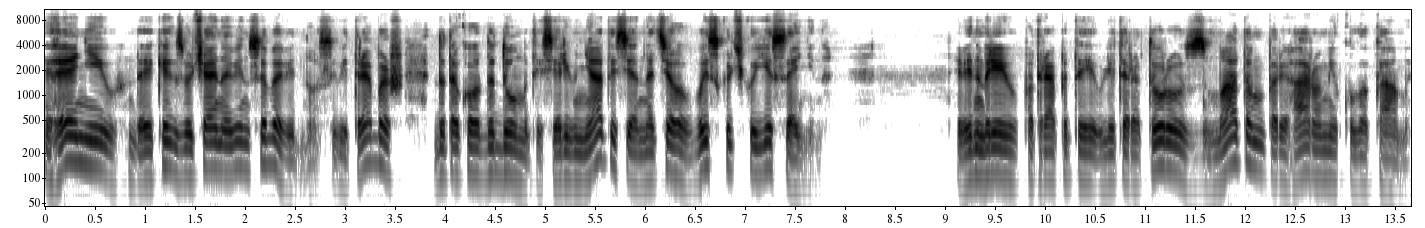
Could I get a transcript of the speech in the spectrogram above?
геніїв, до яких, звичайно, він себе відносив. І треба ж до такого додуматися, рівнятися на цього вискочку Єсеніна. Він мріяв потрапити в літературу з матом, перегаром і кулаками.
